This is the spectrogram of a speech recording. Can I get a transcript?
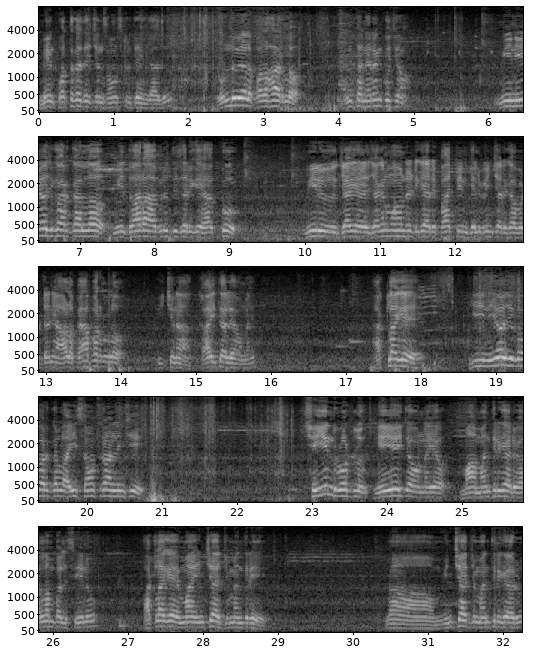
మేము కొత్తగా తెచ్చిన సంస్కృతి ఏం కాదు. రెండు వేల పదహారులో ఇంత నిరంకుశం మీ నియోజకవర్గాల్లో మీ ద్వారా అభివృద్ధి జరిగే హక్కు మీరు జగ జగన్మోహన్ రెడ్డి గారి పార్టీని గెలిపించారు కాబట్టి అని వాళ్ళ పేపర్లలో ఇచ్చిన కాగితాలే ఉన్నాయి. అట్లాగే ఈ నియోజకవర్గంలో ఐదు సంవత్సరాల నుంచి చెయ్యని రోడ్లు ఏ అయితే ఉన్నాయో మా మంత్రి గారు వెల్లంపల్లి సీను అట్లాగే మా ఇన్ఛార్జ్ మంత్రి ఇన్ఛార్జ్ మంత్రి గారు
